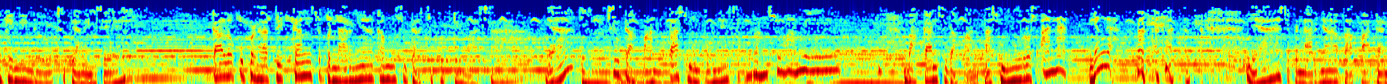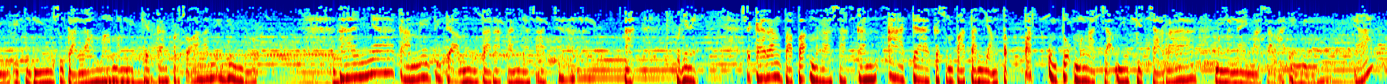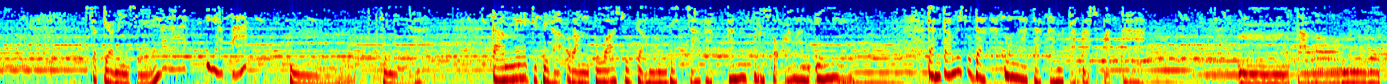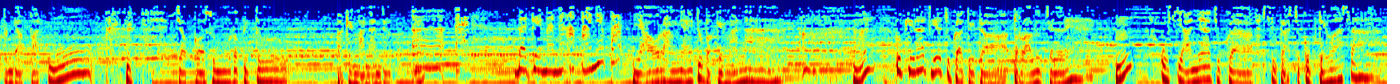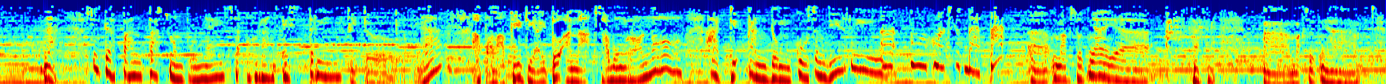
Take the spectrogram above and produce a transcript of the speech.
Begini, Nduk Setianingsih. Kalau kuperhatikan sebenarnya kamu sudah cukup dewasa ya sudah pantas mempunyai seorang suami. bahkan sudah pantas mengurus anak, ya enggak? ya, sebenarnya Bapak dan Ibumu sudah lama memikirkan persoalan ini, Dok. Hanya kami tidak mengutarakannya saja. Nah, begini. Sekarang Bapak merasakan ada kesempatan yang tepat untuk mengajakmu bicara mengenai masalah ini. Ya? Setioningsi. Uh, iya, Pak. Hmm, gini ya. Kami di pihak orang tua sudah membicarakan persoalan ini. Dan kami sudah mengadakan kata sepakat. Hmm, kalau menurut pendapatmu, Joko Sumurup itu bagaimana, Nduk? Uh, bagaimana apanya, Pak? Ya orangnya itu bagaimana? Hah? Kukira dia juga tidak terlalu jelek. Hmm? Usianya juga sudah cukup dewasa. Nah, sudah pantas mempunyai seorang istri gitu. Ya? Apalagi dia itu anak Sawung Rono, adik kandungku sendiri. Uh, maksud Bapak? Uh, maksudnya ya Uh, maksudnya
